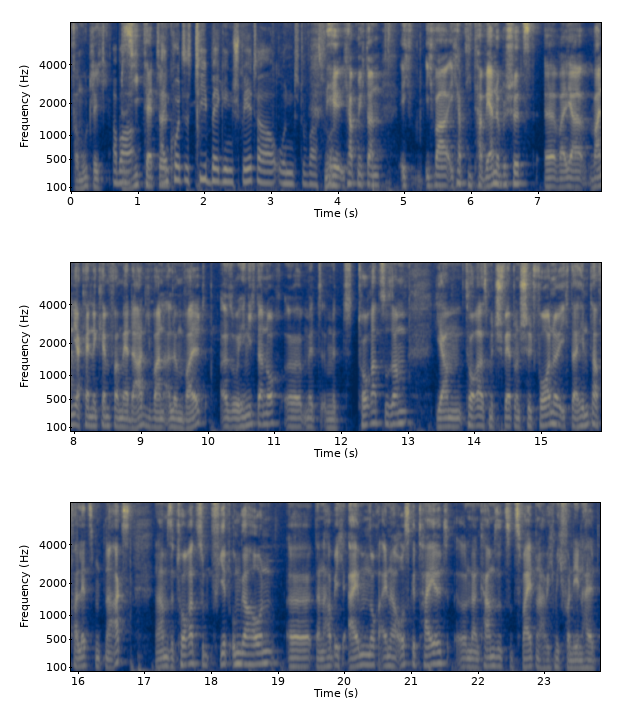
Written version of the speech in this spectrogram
vermutlich Aber besiegt hätte. Ein kurzes Teabagging später und du warst. Nee, ich habe mich dann, ich, ich war, ich habe die Taverne beschützt, äh, weil ja waren ja keine Kämpfer mehr da, die waren alle im Wald. Also hing ich da noch äh, mit, mit Tora zusammen. Die haben, Tora ist mit Schwert und Schild vorne, ich dahinter verletzt mit einer Axt. Dann haben sie Tora zu viert umgehauen. Äh, dann habe ich einem noch eine ausgeteilt und dann kamen sie zu zweit und habe ich mich von denen halt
